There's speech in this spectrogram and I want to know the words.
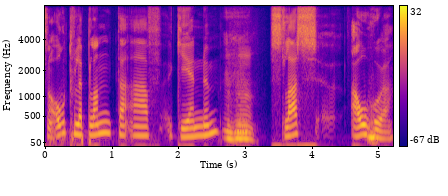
svona ótrúlega blanda af genum mm. slash áhuga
